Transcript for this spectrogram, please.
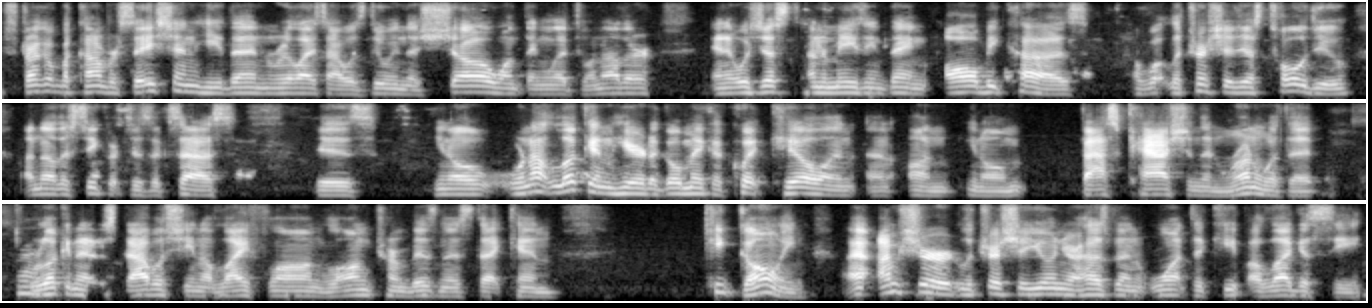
struck up a conversation. He then realized I was doing this show. One thing led to another, and it was just an amazing thing. All because of what Latricia just told you. Another secret to success is, you know, we're not looking here to go make a quick kill and, and on you know fast cash and then run with it. We're looking at establishing a lifelong, long-term business that can keep going. I, I'm sure, Latricia, you and your husband want to keep a legacy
